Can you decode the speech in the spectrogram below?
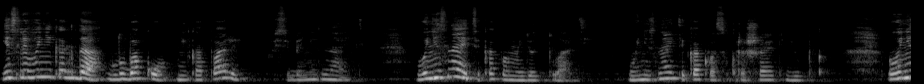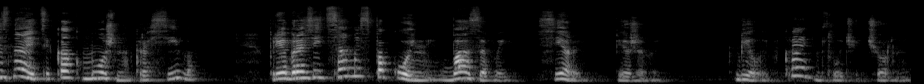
Если вы никогда глубоко не копали, вы себя не знаете. Вы не знаете, как вам идет платье. Вы не знаете, как вас украшает юбка. Вы не знаете, как можно красиво преобразить самый спокойный, базовый, серый, бежевый, белый, в крайнем случае черный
